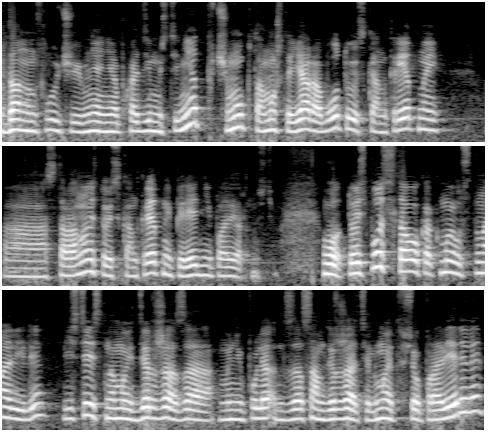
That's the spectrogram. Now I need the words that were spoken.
в данном случае у меня необходимости нет. Почему? Потому что я работаю с конкретной э, стороной, то есть с конкретной передней поверхностью. Вот, то есть после того, как мы установили, естественно, мы, держа за, манипуля... за сам держатель, мы это все проверили.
